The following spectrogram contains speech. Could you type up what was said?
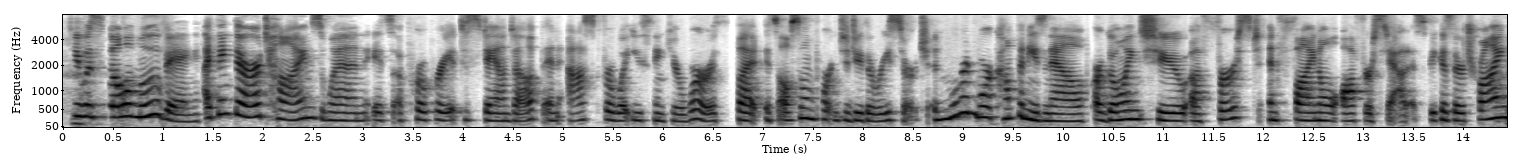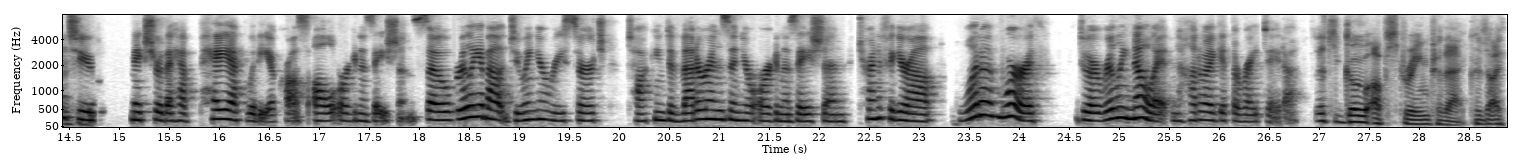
she was so moving. I think there are times when it's appropriate to stand up and ask for what you think you're worth, but it's also important to do the research. And more and more companies now are going to a first and final offer status because they're trying mm-hmm. to make sure they have pay equity across all organizations. So, really about doing your research, talking to veterans in your organization, trying to figure out what I'm worth. Do I really know it? And how do I get the right data? Let's go upstream to that because I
